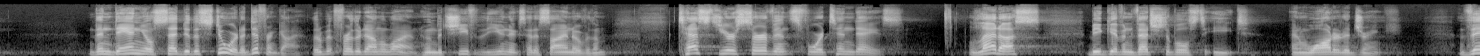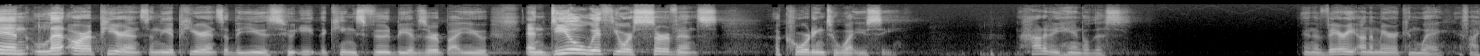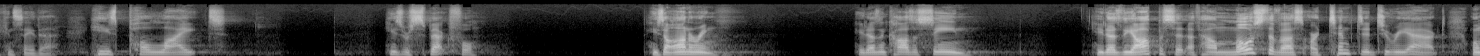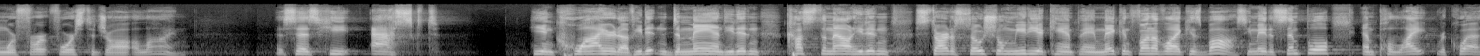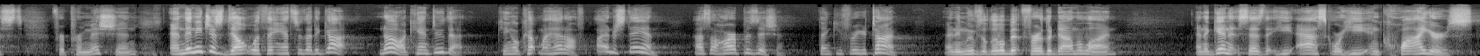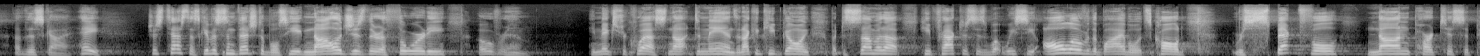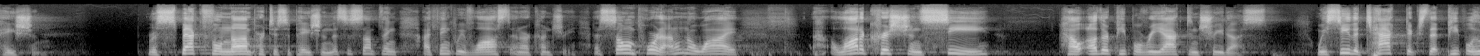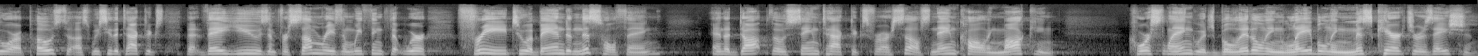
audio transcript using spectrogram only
Then Daniel said to the steward, a different guy, a little bit further down the line, whom the chief of the eunuchs had assigned over them Test your servants for 10 days. Let us be given vegetables to eat and water to drink then let our appearance and the appearance of the youths who eat the king's food be observed by you, and deal with your servants according to what you see. How did he handle this? In a very un American way, if I can say that. He's polite, he's respectful, he's honoring, he doesn't cause a scene. He does the opposite of how most of us are tempted to react when we're for- forced to draw a line. It says he asked, he inquired of, he didn't demand, he didn't cuss them out, he didn't start a social media campaign making fun of like his boss. He made a simple and polite request for permission, and then he just dealt with the answer that he got. No, I can't do that. King will cut my head off. I understand. That's a hard position. Thank you for your time. And he moves a little bit further down the line. And again, it says that he asks or he inquires of this guy hey, just test us, give us some vegetables. He acknowledges their authority over him. He makes requests, not demands. And I could keep going, but to sum it up, he practices what we see all over the Bible. It's called respectful non participation. Respectful non participation. This is something I think we've lost in our country. It's so important. I don't know why a lot of Christians see how other people react and treat us. We see the tactics that people who are opposed to us, we see the tactics that they use, and for some reason we think that we're free to abandon this whole thing and adopt those same tactics for ourselves name calling, mocking, coarse language, belittling, labeling, mischaracterization.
